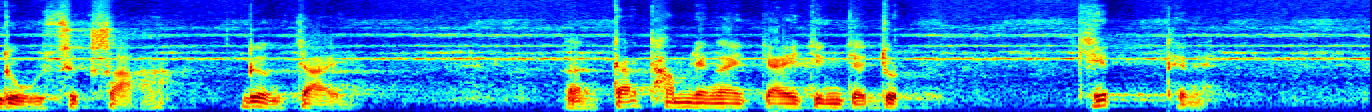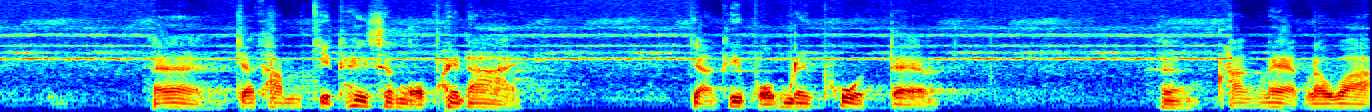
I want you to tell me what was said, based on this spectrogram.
อยู่ศึกษาเรื่องใจจะทำยังไงใจจึงจะหยุดคิดเนี่ จะทำจิตให้สงบให้ได้ อย่างที่ผมได้พูดแต่ครั้งแรกแล้วว่า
